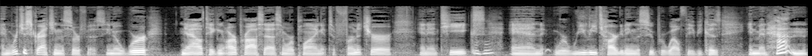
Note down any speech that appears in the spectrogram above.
and we're just scratching the surface. You know, we're now taking our process and we're applying it to furniture and antiques mm-hmm. and we're really targeting the super wealthy because in Manhattan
